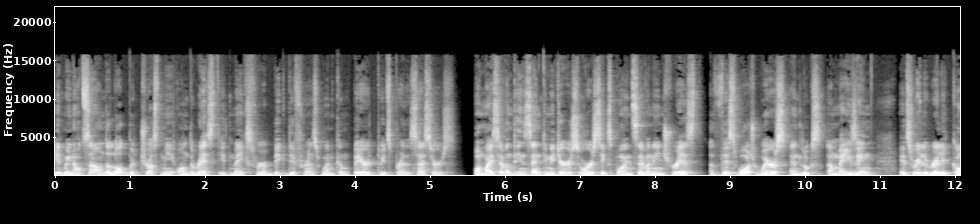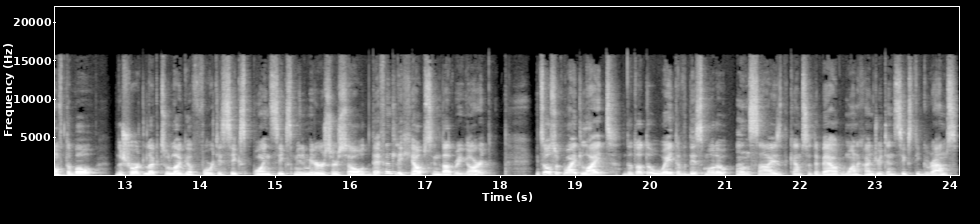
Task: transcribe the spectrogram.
It may not sound a lot, but trust me, on the rest it makes for a big difference when compared to its predecessors. On my 17cm or 6.7 inch wrist, this watch wears and looks amazing. It's really really comfortable. The short lug to lug of 46.6mm or so definitely helps in that regard. It's also quite light, the total weight of this model unsized comes at about 160 grams,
